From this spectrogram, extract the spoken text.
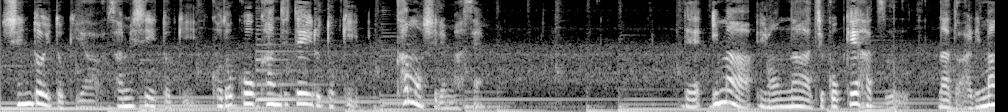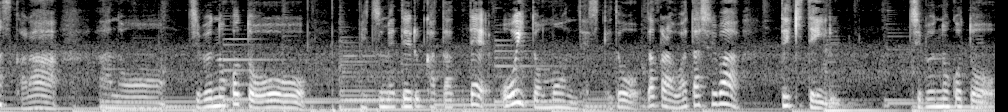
しんどい時や寂しい時孤独を感じている時かもしれません。で今いろんな自己啓発などありますからあの自分のことを見つめてる方って多いと思うんですけどだから私はできている。自分のこと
